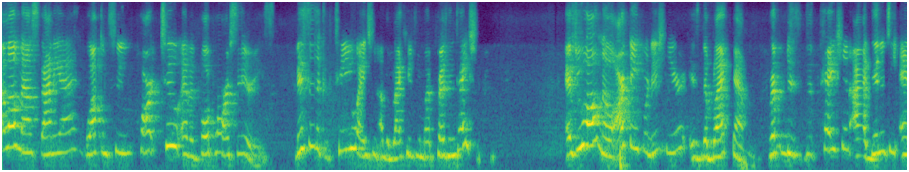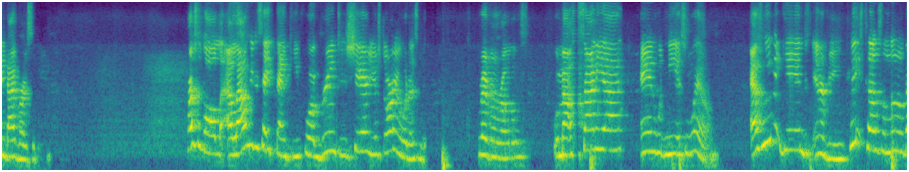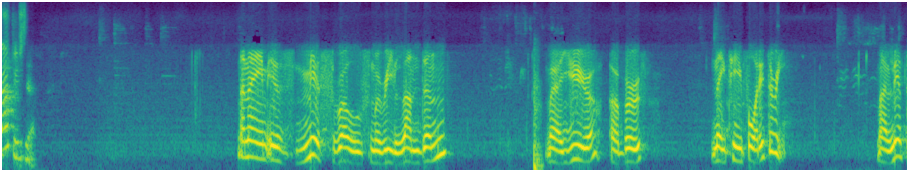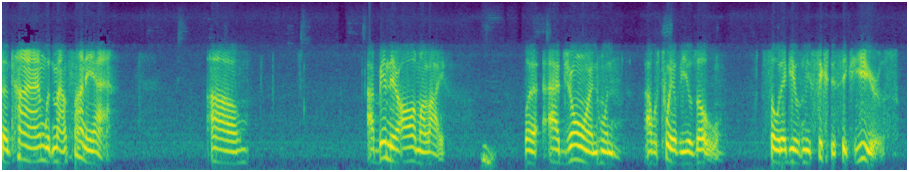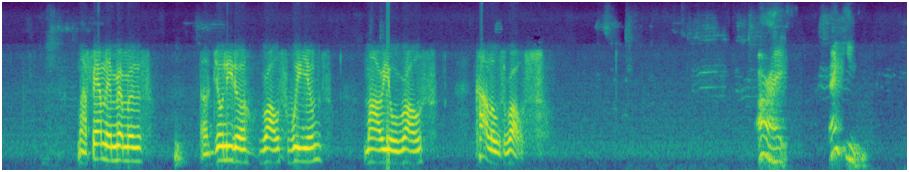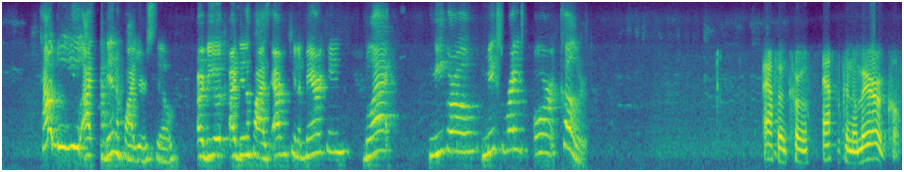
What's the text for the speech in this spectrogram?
Hello, Mount Sinai. Welcome to part two of a four-part series. This is a continuation of the Black History Month presentation. As you all know, our theme for this year is the Black family, representation, identity, and diversity. First of all, allow me to say thank you for agreeing to share your story with us, Reverend Rose, with Mount Sinai and with me as well. As we begin this interview, please tell us a little about yourself. My name is Miss Rose Marie London. My year of birth, 1943. My length of time with Mount Sinai. Um, I've been there all my life, but I joined when I was 12 years old, so that gives me 66 years. My family members, uh, Jonita Ross Williams, Mario Ross, Carlos Ross. All right. Thank you. How do you identify yourself? Or do you identify as African American, Black, Negro, mixed race, or colored? African African American.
